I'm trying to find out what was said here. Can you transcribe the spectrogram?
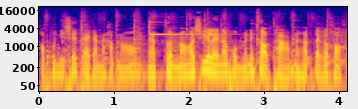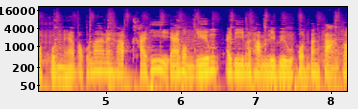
ขอบคุณที่เชื่อใจกันนะครับน้องนะครับส่วนน้องเขาชื่ออะไรนะผมไม่ได้สอบถามนะครับแต่ก็ขอขอบคุณนะครับขอบคุณมากนะครับใครที่อยากให้ผมยืม ID มาทำรีวิวผลต่างๆ ก็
